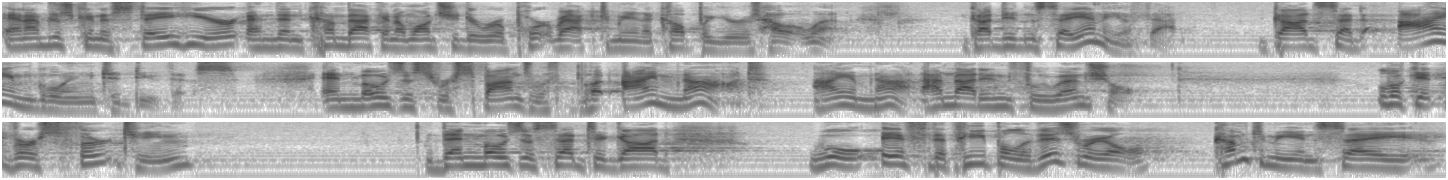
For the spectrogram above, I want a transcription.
And I'm just going to stay here and then come back and I want you to report back to me in a couple years how it went. God didn't say any of that. God said, I am going to do this. And Moses responds with, But I'm not. I am not. I'm not influential. Look at verse 13. Then Moses said to God, Well, if the people of Israel come to me and say,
